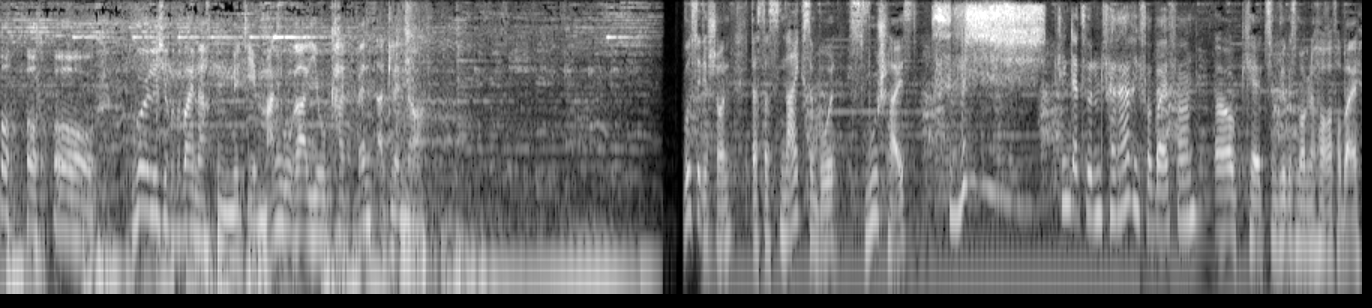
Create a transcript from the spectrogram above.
Ho, ho, ho. Fröhliche Weihnachten mit dem Mangoradio Katwenzatländer. Wusstet ihr schon, dass das Nike-Symbol Swoosh heißt? Swish. Klingt, als würde ein Ferrari vorbeifahren. Okay, zum Glück ist morgen der Horror vorbei.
